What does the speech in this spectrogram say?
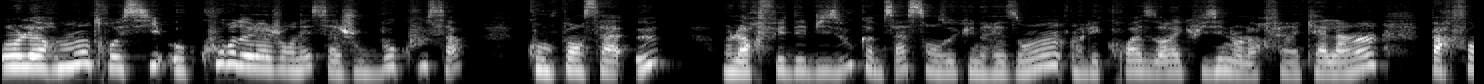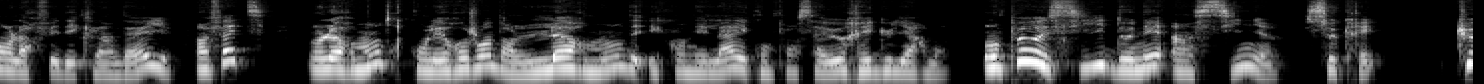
On leur montre aussi au cours de la journée, ça joue beaucoup ça, qu'on pense à eux. On leur fait des bisous comme ça sans aucune raison, on les croise dans la cuisine, on leur fait un câlin, parfois on leur fait des clins d'œil. En fait, on leur montre qu'on les rejoint dans leur monde et qu'on est là et qu'on pense à eux régulièrement. On peut aussi donner un signe secret que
